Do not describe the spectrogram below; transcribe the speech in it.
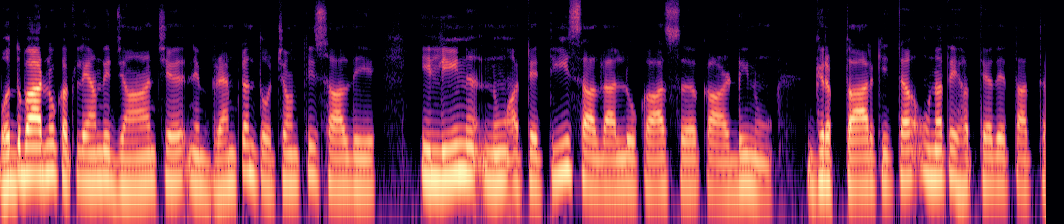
ਬੁੱਧਵਾਰ ਨੂੰ ਕਤਲੇਆਮ ਦੀ ਜਾਂਚ ਨੇ ਬ੍ਰੈਂਪਟਨ ਤੋਂ 34 ਸਾਲ ਦੀ ਇਲੀਨ ਨੂੰ ਅਤੇ 30 ਸਾਲ ਦਾ ਲੂਕਾਸ ਕਾਰਡੀ ਨੂੰ ਗ੍ਰਿਫਤਾਰ ਕੀਤਾ। ਉਹਨਾਂ ਤੇ ਹੱਤਿਆ ਦੇ ਤੱਥ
